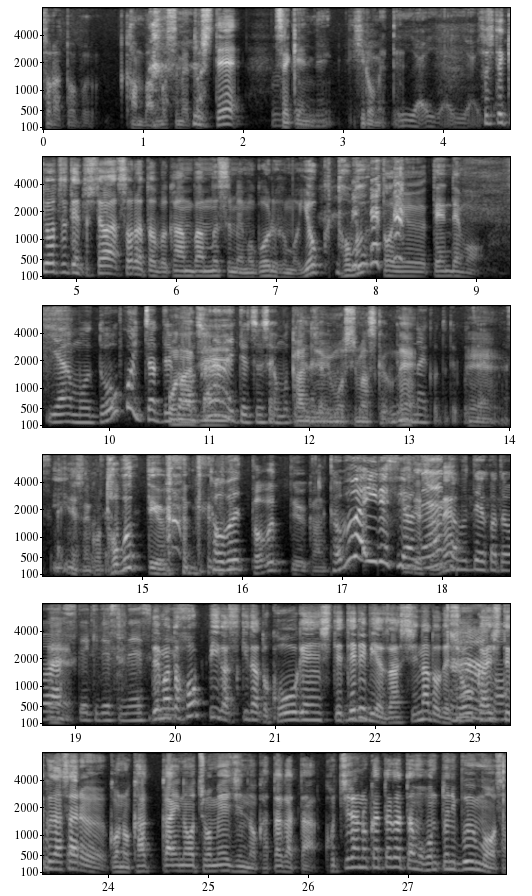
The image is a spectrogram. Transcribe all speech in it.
空飛ぶ看板娘として 世間に広めて。いやいやいやいや。そして共通点としては空飛ぶ看板娘もゴルフもよく飛ぶという点でもいやもうどこ行っちゃってるかわからないってうちの思って感じもしますけどね。ないことでございます。ええいいですね。こう飛ぶっていう感じ。飛ぶ飛ぶっていう感じ。飛ぶはいいですよね。飛ぶという言葉はええ素敵ですね。で、また、ホホッピーが好きだと公言して、テレビや雑誌などで紹介してくださる、この各界の著名人の方々、こちらの方々も本当にブームを支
